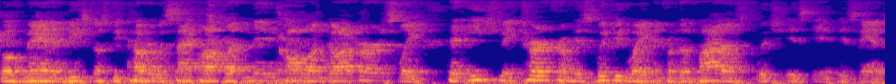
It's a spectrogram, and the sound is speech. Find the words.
Both man and beast must be covered with sackcloth. Let men call on God earnestly, that each may turn from his wicked way and from the violence which is in his hands.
